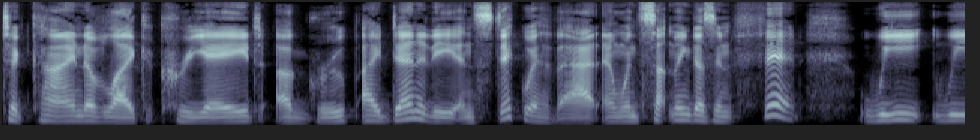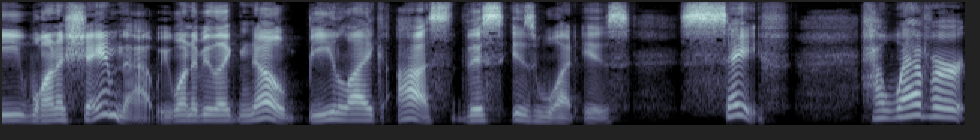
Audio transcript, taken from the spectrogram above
to kind of like create a group identity and stick with that. And when something doesn't fit, we we want to shame that. We want to be like, no, be like us. This is what is safe. However,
